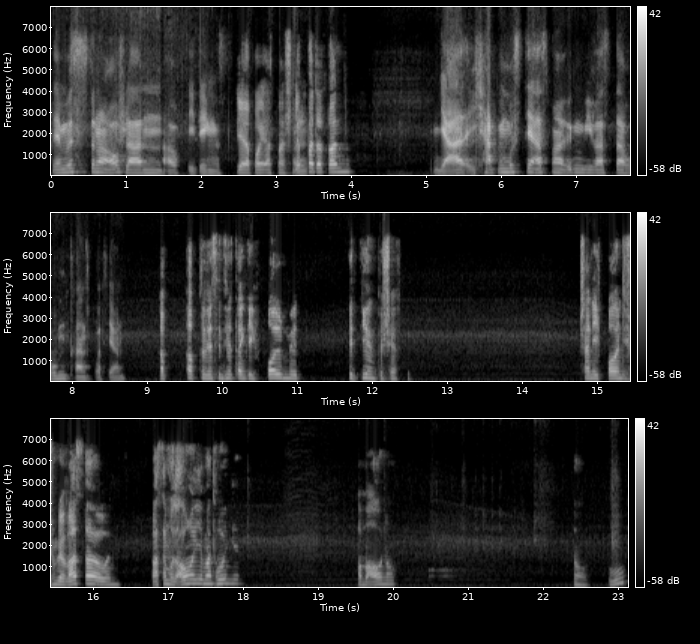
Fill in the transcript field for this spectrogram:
den müsstest du noch aufladen auf die Dings. Ja, da brauche ich erstmal Schlepper da dran. Ja, ich hab, musste erstmal irgendwie was da rumtransportieren. Ob, ob du wir sind jetzt eigentlich voll mit, mit Tieren beschäftigt. Wahrscheinlich brauchen die schon wieder Wasser und Wasser muss auch noch jemand holen gehen. Haben wir auch noch. So, du?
